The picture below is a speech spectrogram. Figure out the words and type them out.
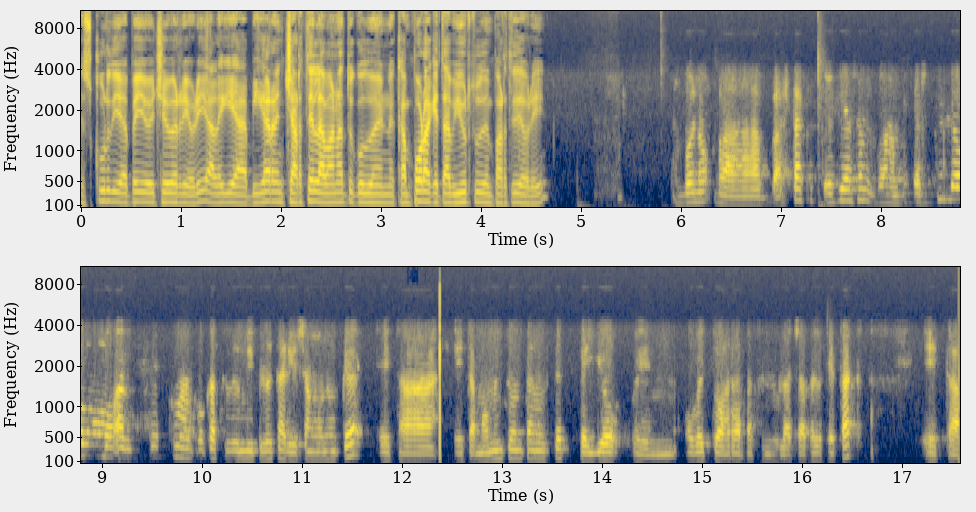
eskurdia peio etxe berri hori, alegia, bigarren txartela banatuko duen kanporak eta bihurtu den partida hori? Bueno, ba, bastak, ez dira zen, bueno, estilo antzekoa kokatu duen bi pilotari esango nuke, eta eta momentu honetan uste, peio en, hobeto harrapatzen dula txapelketak, eta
